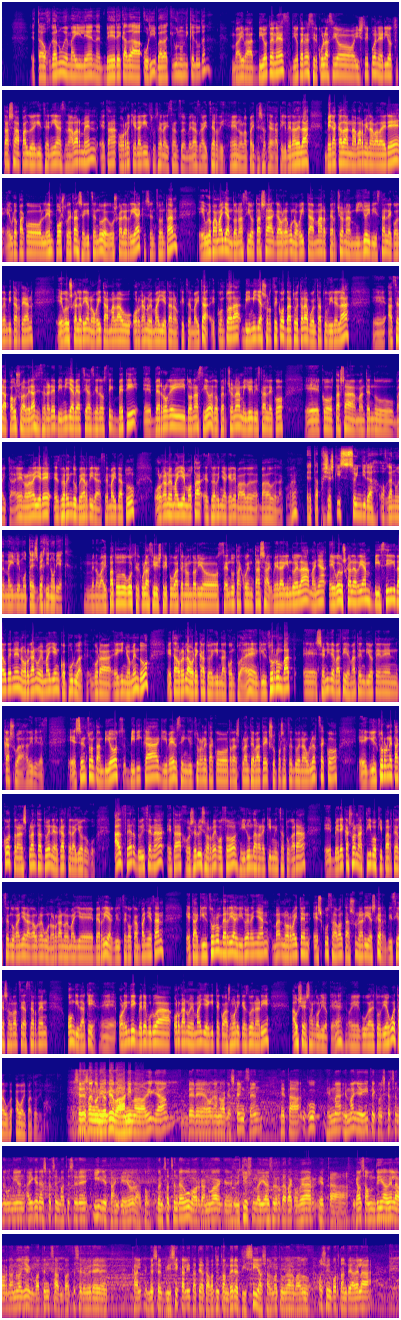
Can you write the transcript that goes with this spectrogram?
Eta organu emailean beherekada hori badakigun hundik den? Bai, ba, diotenez, diotenez, zirkulazio istripuen eriotz tasa apaldu egintzen iaz nabarmen, eta horrek eragin zuzena izan zuen, beraz, gaitzerdi, eh, nola paite esateagatik. Dena dela, berakada nabarmena bada ere, Europako lehen postuetan segitzen du Euskal Herriak, zentzu hontan, Europa mailan donazio tasa gaur egun hogeita mar pertsona milioi biztanleko den bitartean, Ego Euskal Herrian hogeita amalau organu emaietan aurkitzen baita. E, kontua da, 2000 sortzeko datuetara bueltatu direla, e, atzera pausua beraz, izan ere, 2000 behatziaz geroztik beti e, berrogei donazio edo pertsona milioi biztanleko eko tasa mantendu baita. E, Nola nahi ere, ezberdindu behar dira zenbait datu, organu emaile mota ezberdinak ere badaudelako. Eh? Eta preseski zoin dira organu emaile mota ezberdin horiek? Beno, ba, ipatu dugu zirkulazio istripu baten ondorio zendutakoen tasak bera egin duela, baina Ego Euskal Herrian bizirik daudenen organu emaien kopuruak gora egin omen du, eta horrela orekatu eginda kontua. Eh? Giltzurrun bat, e, senide bati ematen diotenen kasua, adibidez. E, Zentzu honetan, bihotz, birika, gibel, zein giltzurronetako transplante batek suposatzen duen ulertzeko, e, giltzurronetako transplantatuen elkartera jo dugu. Alzer, duizena, eta Jose Luis Orbegozo, irundarrarekin mintzatu gara, e, bere kasuan aktiboki parte hartzen du gainera gaur egun organo emaile berriak biltzeko kanpainetan eta giltzurrun berriak dituen enean, ba, norbaiten esku zabaltasunari esker, bizia salbatzea zer den ongi daki. E, oraindik bere burua organo emaile egiteko asmorik ez duenari, hause esango lioke, eh? E, gugaletu diogu eta hau aipatu digu. Zer esango nioke, ba, anima dadila, bere organoak eskaintzen, eta guk ema, emaile egiteko eskatzen dugunean aigera eskatzen batez ere hiletan gerorako. Pentsatzen dugu ba, organuak ez dituzula ja zertarako behar eta gauza handia dela organuaiek batentzat batez ere bere kal, beze bizi kalitatea eta batutan bere bizia salbatu behar badu. Oso importantea dela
